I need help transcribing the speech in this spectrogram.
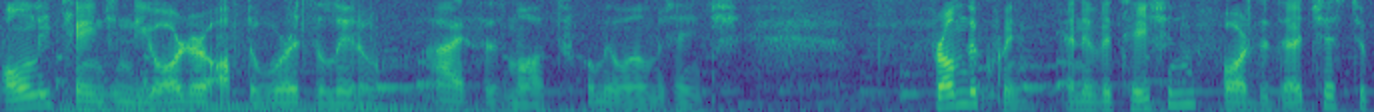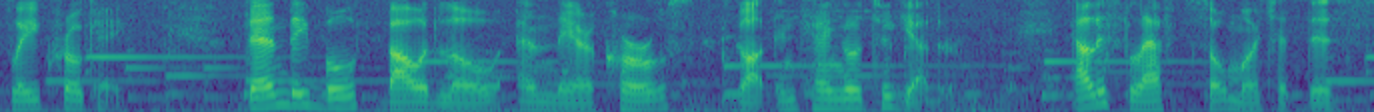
only changing the order of the words a little. Ah, esses motos, como eu amo, gente. From the Queen, an invitation for the Duchess to play croquet. Then they both bowed low, and their curls got entangled together. Alice laughed so much at this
